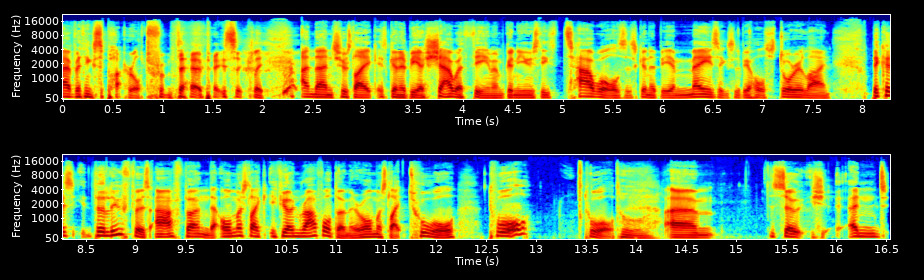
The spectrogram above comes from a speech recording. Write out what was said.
everything spiraled from there, basically. and then she was like, it's going to be a shower theme. I'm going to use these towels. It's going to be amazing. It's going to be a whole storyline. Because the loofahs are fun. They're almost like, if you unravel them, they're almost like tulle, tulle, tulle. Tulle. Um, so, and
